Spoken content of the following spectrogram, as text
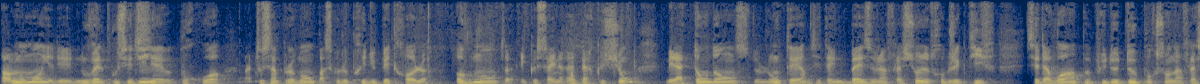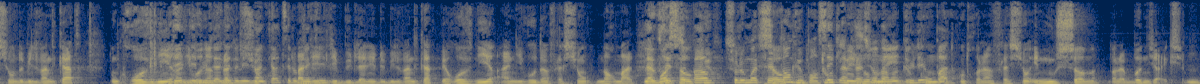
par le moment, il y a des nouvelles poussées de mm. fièvre. Pourquoi? Bah, Tout simplement parce que le prix du pétrole augmente et que ça a une répercussion. Mais la tendance de long terme, c'est à une baisse de l'inflation. Et notre objectif, c'est d'avoir un peu plus de 2% d'inflation en 2024. Donc revenir à un niveau d'inflation. Pas dès le début de l'année 2024, mais revenir à un niveau d'inflation normal. Là, vous êtes ça occupe, sur le mois de septembre, vous pensez que l'inflation va reculer de combattre contre l'inflation et nous sommes dans la bonne direction. Mm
